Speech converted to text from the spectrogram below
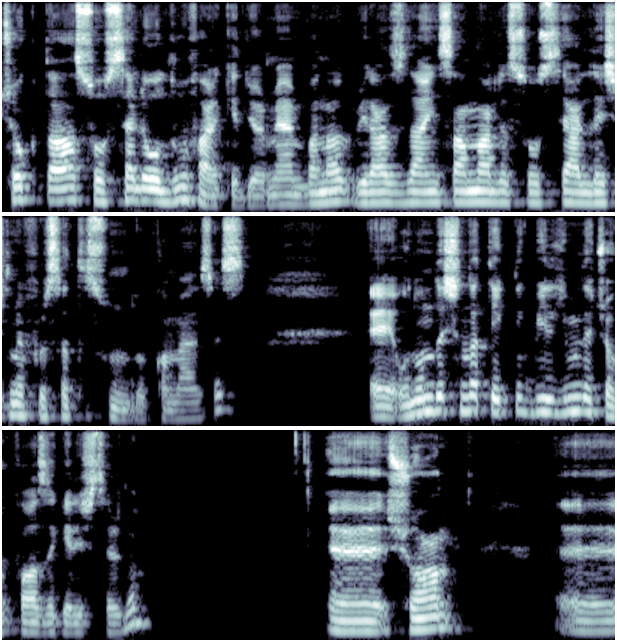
çok daha sosyal olduğumu fark ediyorum. Yani bana biraz daha insanlarla sosyalleşme fırsatı sundu Comensis. E, onun dışında teknik bilgimi de çok fazla geliştirdim. E, şu an e,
